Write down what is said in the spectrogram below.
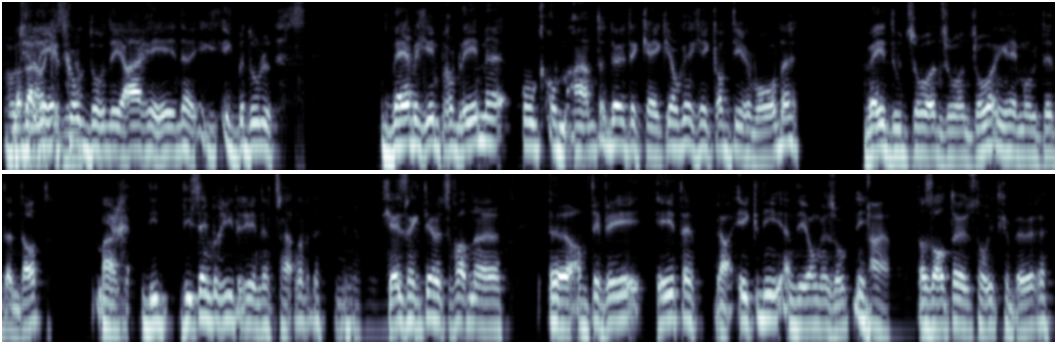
Maar dat leert ook door de jaren heen. Ik, ik bedoel, wij hebben geen problemen ook om aan te duiden. Kijk jongen, jij komt hier wonen. Wij doen zo en zo en zo en jij mag dit en dat. Maar die, die zijn voor iedereen hetzelfde. Jij zegt juist van eh, eh, aan tv eten. Ja, ik niet en de jongens ook niet. Ah, ja. Dat zal thuis nooit gebeuren.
